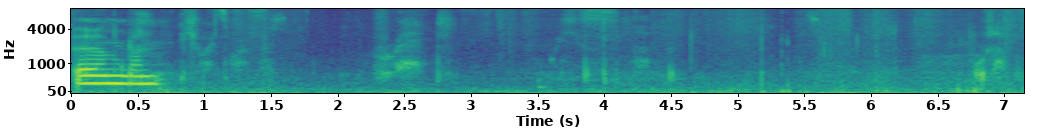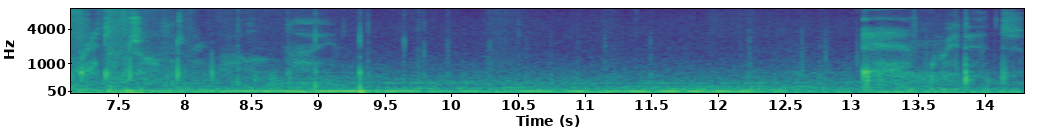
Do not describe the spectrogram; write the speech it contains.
Ähm, dann. Ich weiß was. Fred Weasley. Oder Fred und George einfach. Nein. Ähm, Quidditch.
